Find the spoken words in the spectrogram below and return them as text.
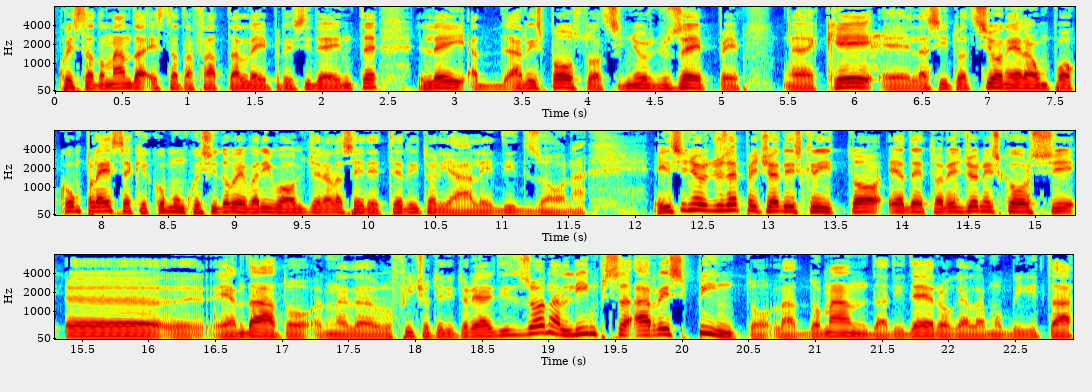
questa domanda è stata fatta a lei, Presidente. Lei ha, ha risposto al signor Giuseppe eh, che eh, la situazione era un po' complessa e che comunque si doveva rivolgere alla sede territoriale di zona. Il signor Giuseppe ci ha riscritto e ha detto nei giorni scorsi eh, è andato nell'ufficio territoriale di zona, l'Inps ha respinto la domanda di deroga alla mobilità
